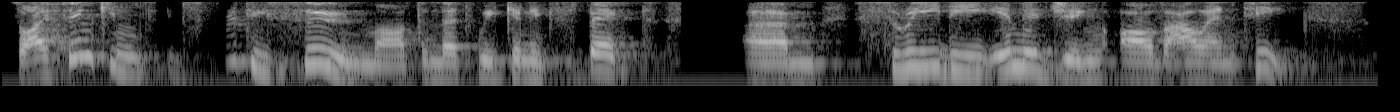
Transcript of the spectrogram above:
So I think in, it's pretty soon, Martin, that we can expect um, 3D imaging of our antiques.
